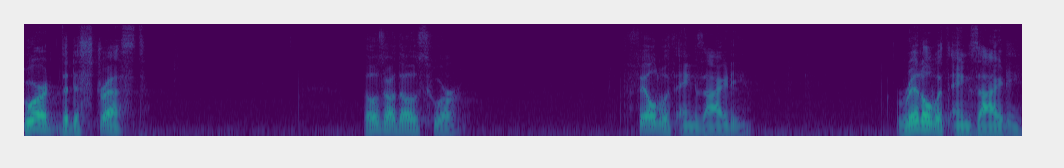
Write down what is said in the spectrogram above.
Who are the distressed? Those are those who are filled with anxiety, riddled with anxiety,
